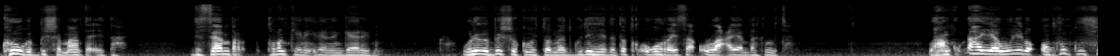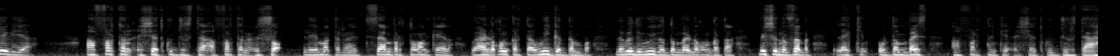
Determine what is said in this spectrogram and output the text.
Kowga bisha maanta ay tahay disembar tobankeena inaanan gaarayn weliba bisha kow iyo tobnaad gudaheeda dadka ugu horeysa u laacayaan baa ka mid tahay. Waxaan ku dhahayaa weliba oon run kuu sheegayaa afartan cishaad ku jirtaa afartan cisho liimatana disembar tobankeeda waxay noqon kartaa wiiga dambe. Labadii wiiga dambe ay noqon kartaa bisha november. Laakiin u dambays afartankii cishaad ku jirtaa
